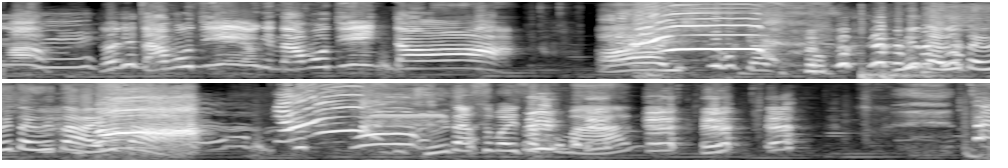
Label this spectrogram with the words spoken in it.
남았지. 여기 나무 뒤에 여기 나무 뒤에 있다 아 이씨밖에 없어. 여기 있다 여기 있다 여기 있다 여기 있다 여기 있다 둘다 숨어 있었구만. 잘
